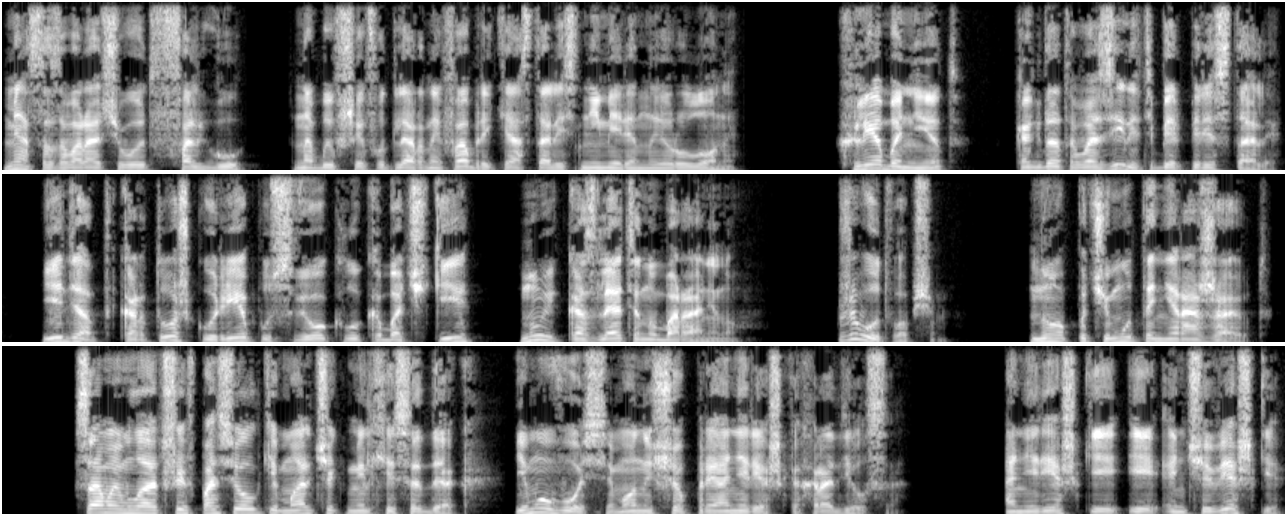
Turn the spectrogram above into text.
Мясо заворачивают в фольгу, на бывшей футлярной фабрике остались немеренные рулоны. Хлеба нет, когда-то возили, теперь перестали. Едят картошку, репу, свеклу, кабачки, ну и козлятину-баранину. Живут, в общем но почему-то не рожают. Самый младший в поселке мальчик Мельхиседек. Ему восемь, он еще при Анерешках родился. Анерешки и Энчевешки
